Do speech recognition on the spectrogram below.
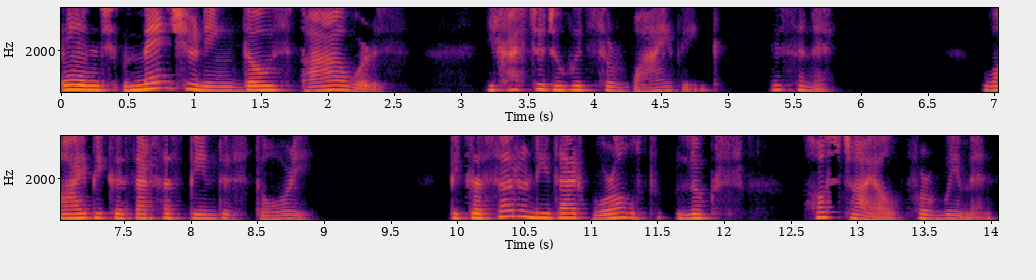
And mentioning those powers it has to do with surviving, isn't it? Why? Because that has been the story. Because suddenly that world looks hostile for women.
